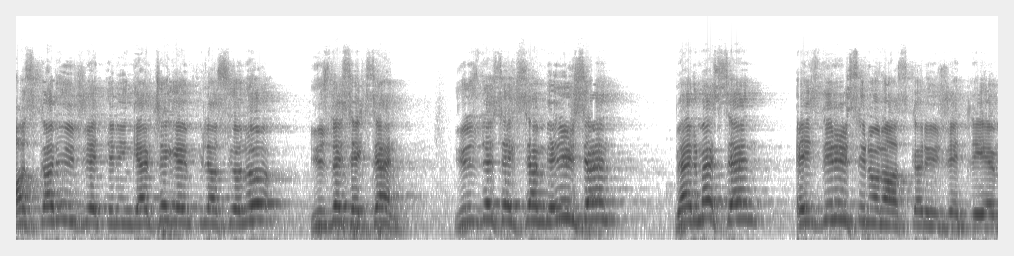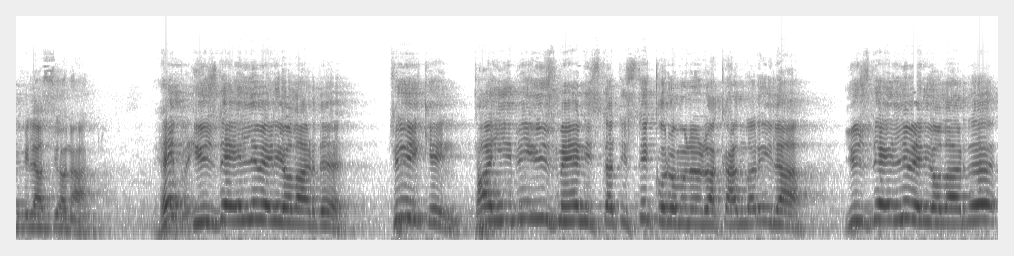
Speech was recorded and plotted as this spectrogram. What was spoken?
asgari ücretlinin gerçek enflasyonu yüzde 80. Yüzde 80 verirsen vermezsen ezdirirsin onu asgari ücretli enflasyona. Hep yüzde 50 veriyorlardı. TÜİK'in Tayyip'i üzmeyen istatistik kurumunun rakamlarıyla yüzde 50 veriyorlardı.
